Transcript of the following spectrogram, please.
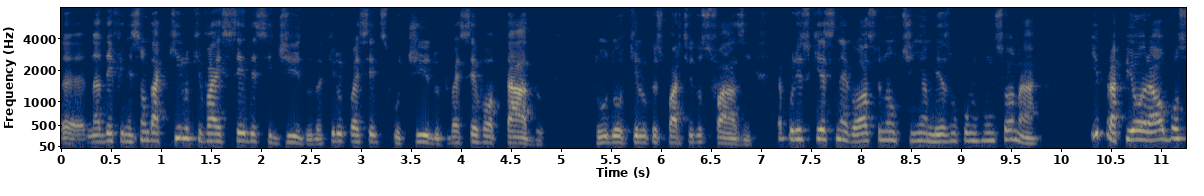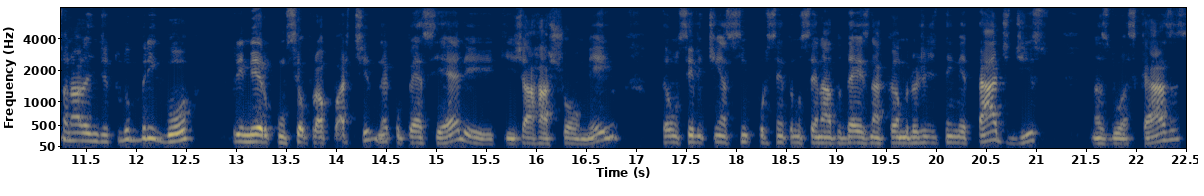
eh, na definição daquilo que vai ser decidido, daquilo que vai ser discutido, que vai ser votado tudo aquilo que os partidos fazem. É por isso que esse negócio não tinha mesmo como funcionar. E para piorar, o Bolsonaro, além de tudo, brigou primeiro com o seu próprio partido, né, com o PSL, que já rachou ao meio. Então, se ele tinha 5% no Senado, 10% na Câmara, hoje ele tem metade disso nas duas casas.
